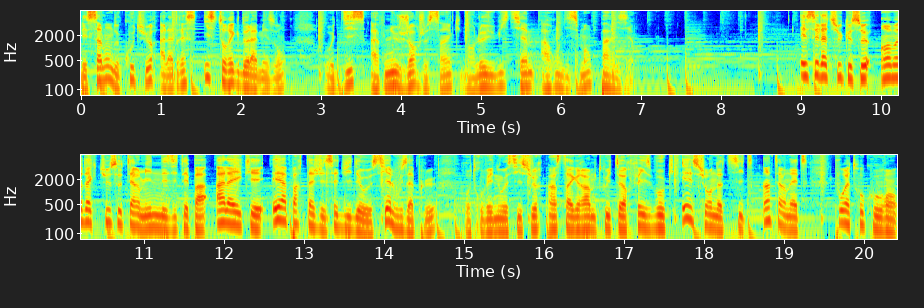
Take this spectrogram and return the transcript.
les salons de couture à l'adresse historique de la maison, au 10 avenue Georges V dans le 8e arrondissement parisien. Et c'est là-dessus que ce En mode actu se termine. N'hésitez pas à liker et à partager cette vidéo si elle vous a plu. Retrouvez-nous aussi sur Instagram, Twitter, Facebook et sur notre site internet pour être au courant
